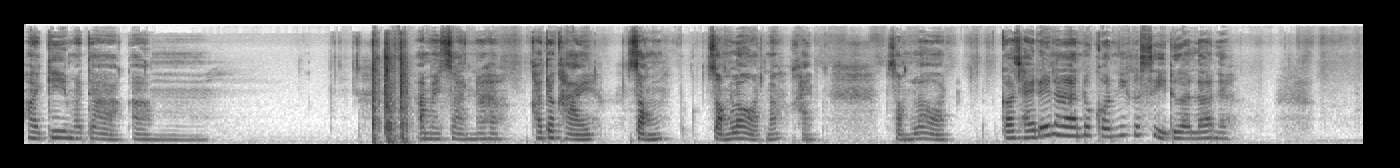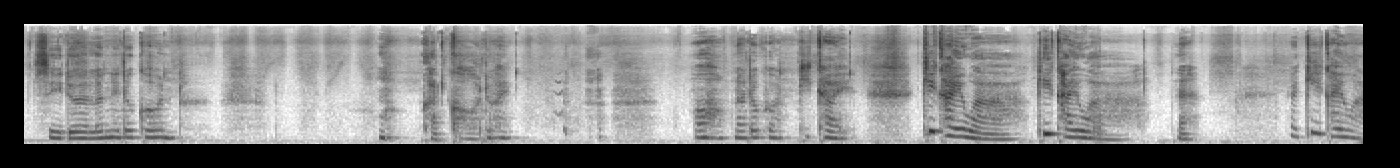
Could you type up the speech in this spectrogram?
ฮอยกี้มาจากอืมอเมซอนนะคะ เขาจะขายสองสองหลอดเนาะขายสองหลอด ก็ใช้ได้นานทุกคนนี่ก็สี่เดือนแล้วเนี่ยสี่เดือนแล้วเนี่ยทุกคน ขัดคอด้วยออกนะทุกคน ขี้ใครขี้ใครหว่าขี้ใครหว่านะขี้ใครหว่า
